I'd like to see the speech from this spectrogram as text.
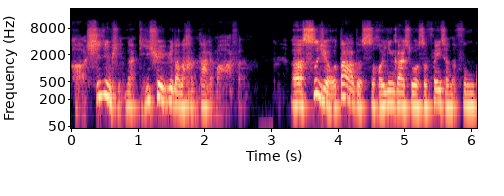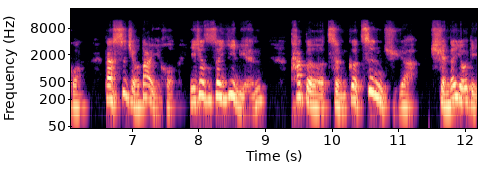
啊，习近平呢的确遇到了很大的麻烦。呃，十九大的时候应该说是非常的风光，但十九大以后，也就是这一年，他的整个政局啊显得有点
